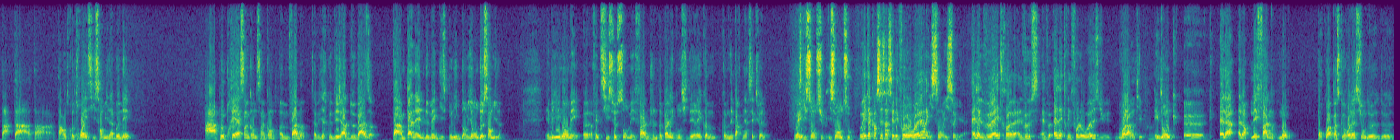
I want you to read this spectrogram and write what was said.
t'as as, entre 3 et 600 000 abonnés, à, peu près à 50-50 hommes-femmes, ça veut dire que déjà, de base, tu as un panel de mecs disponibles d'environ 200 000. Et me dit, non, mais euh, en fait, si ce sont mes fans, je ne peux pas les considérer comme, comme des partenaires sexuels. Parce qu'ils sont, ils sont en dessous. Oui, d'accord, c'est ça, c'est des followers. Ils sont, ils sont, elle, elle veut être, euh, elle veut, elle veut, elle être une followeuse du, voilà. type. Et donc, euh, elle a, alors, les fans, non. Pourquoi? Parce que relation de, de,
